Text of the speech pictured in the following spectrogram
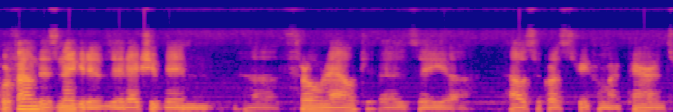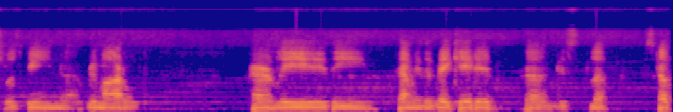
were found as negatives. They had actually been uh, thrown out as a uh, house across the street from my parents was being uh, remodeled apparently the family that vacated uh, just left stuff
